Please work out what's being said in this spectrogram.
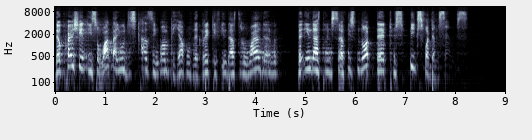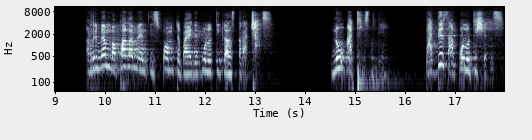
The question is, what are you discussing on behalf of the creative industry while the, the industry itself is not there to speak for themselves? Remember, parliament is formed by the political structures. No artist there. But these are politicians.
